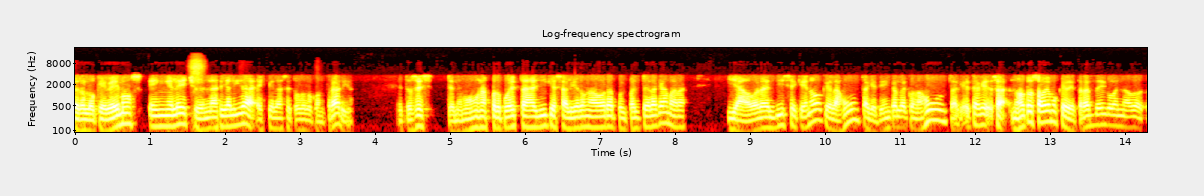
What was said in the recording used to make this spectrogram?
Pero lo que vemos en el hecho, en la realidad, es que él hace todo lo contrario. Entonces, tenemos unas propuestas allí que salieron ahora por parte de la Cámara y ahora él dice que no, que la Junta, que tienen que hablar con la Junta, que, esta, que o sea, nosotros sabemos que detrás del gobernador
